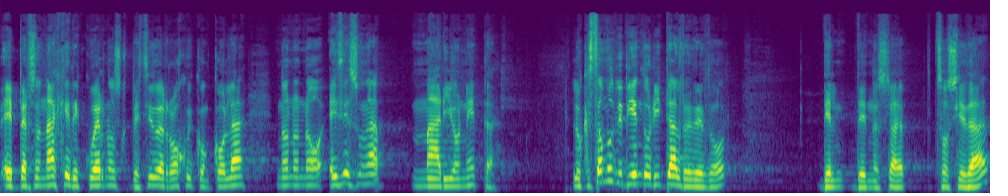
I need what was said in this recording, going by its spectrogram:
eh, personaje de cuernos vestido de rojo y con cola. No, no, no. Esa es una marioneta. Lo que estamos viviendo ahorita alrededor de, de nuestra sociedad,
